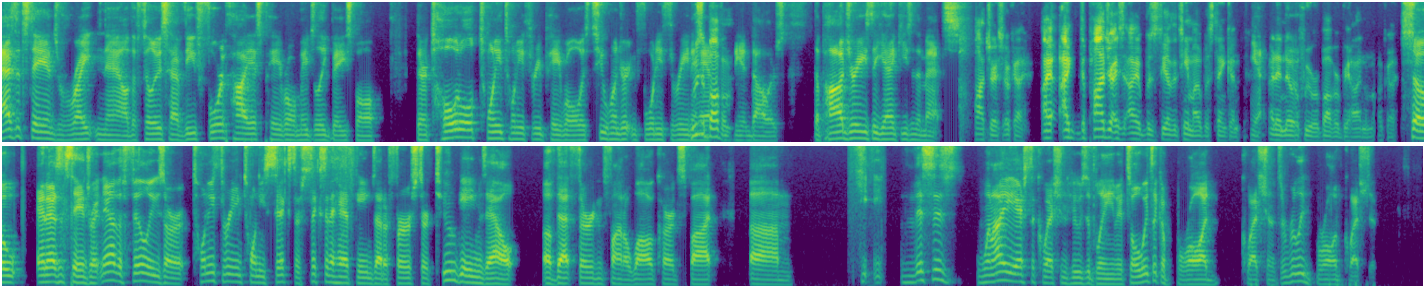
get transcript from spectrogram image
As it stands right now, the Phillies have the fourth highest payroll in Major League Baseball. Their total 2023 payroll is 243 Who's above million dollars. The Padres, the Yankees, and the Mets. Padres. Okay. I I the Padres. I was the other team I was thinking. Yeah. I didn't know if we were above or behind them. Okay. So, and as it stands right now, the Phillies are 23 and 26. They're six and a half games out of first. They're two games out of that third and final wild card spot. Um, he, this is when I ask the question, who's to blame? It's always like a broad question. It's a really broad question.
